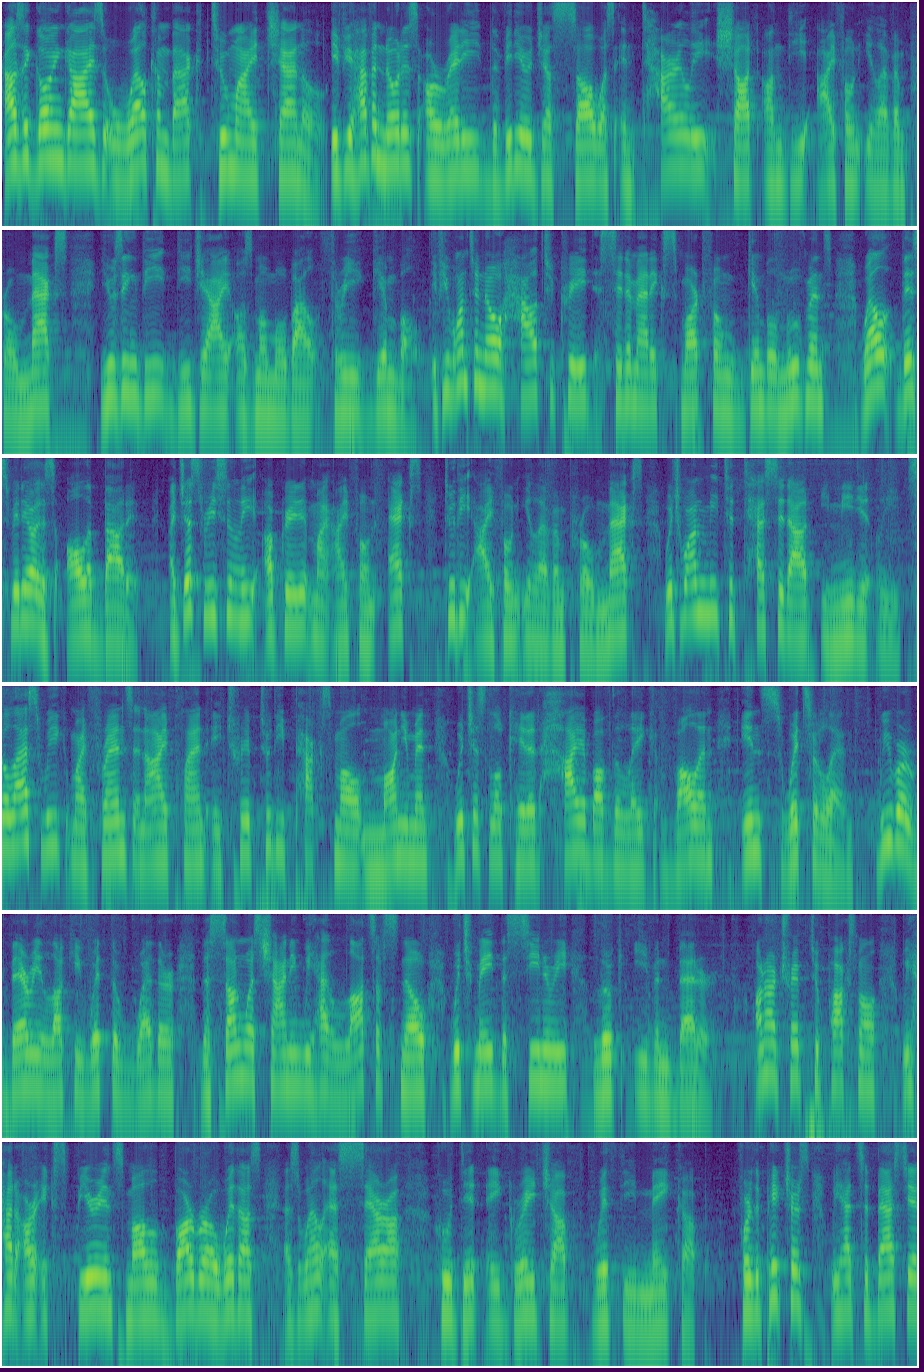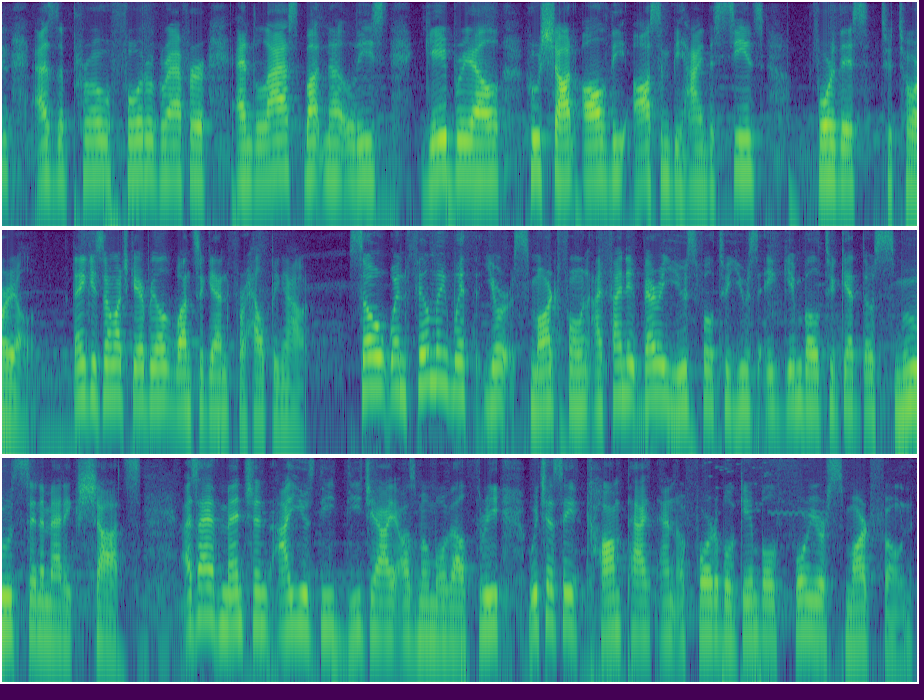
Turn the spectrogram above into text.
How's it going guys? Welcome back to my channel. If you haven't noticed already, the video you just saw was entirely shot on the iPhone 11 Pro Max using the DJI Osmo Mobile 3 gimbal. If you want to know how to create cinematic smartphone gimbal movements, well, this video is all about it. I just recently upgraded my iPhone X to the iPhone 11 Pro Max, which wanted me to test it out immediately. So last week, my friends and I planned a trip to the Paxmal Monument, which is located high above the lake Walen in Switzerland. We were very lucky with the weather. The sun was shining, we had lots of snow, which made the scenery look even better. On our trip to Paxmal, we had our experienced model Barbara with us, as well as Sarah, who did a great job with the makeup. For the pictures, we had Sebastian as the pro photographer, and last but not least, Gabriel, who shot all the awesome behind the scenes for this tutorial. Thank you so much, Gabriel, once again for helping out. So when filming with your smartphone, I find it very useful to use a gimbal to get those smooth cinematic shots. As I have mentioned, I use the DJI Osmo Mobile 3, which is a compact and affordable gimbal for your smartphone.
